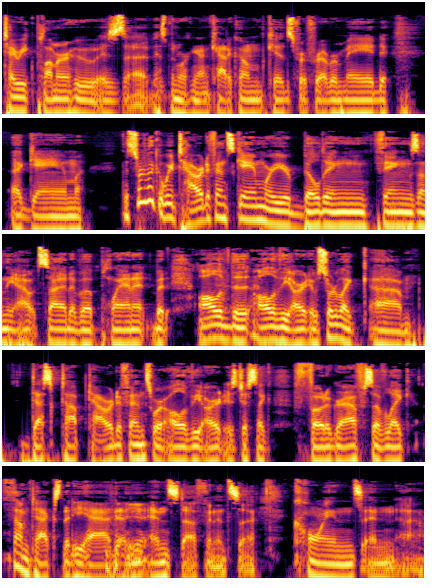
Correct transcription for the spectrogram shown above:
Tyreek Plummer, who is uh, has been working on Catacomb Kids for forever, made a game that's sort of like a weird tower defense game where you're building things on the outside of a planet, but all of the all of the art it was sort of like. Um, desktop tower defense where all of the art is just like photographs of like thumbtacks that he had and, and stuff and it's uh, coins and uh,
